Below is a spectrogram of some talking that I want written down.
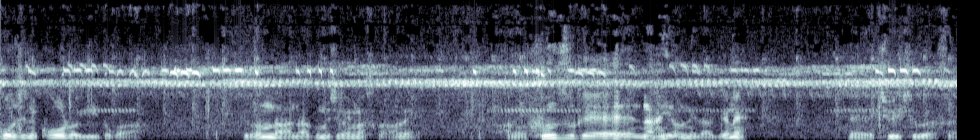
こちにコオロギとか、いろんな鳴く虫がいますからね、あの、踏んづけないようにだけね、えー、注意してください。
